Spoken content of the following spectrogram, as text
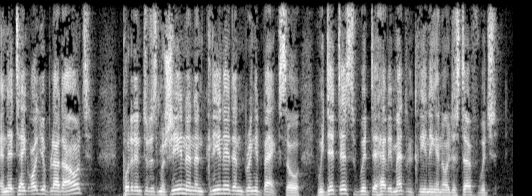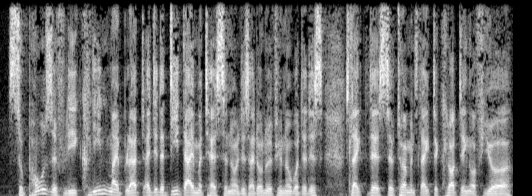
And they take all your blood out, put it into this machine and then clean it and bring it back. So we did this with the heavy metal cleaning and all this stuff, which supposedly cleaned my blood. I did a D-dimer test and all this. I don't know if you know what it is. It's like this determines like the clotting of your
